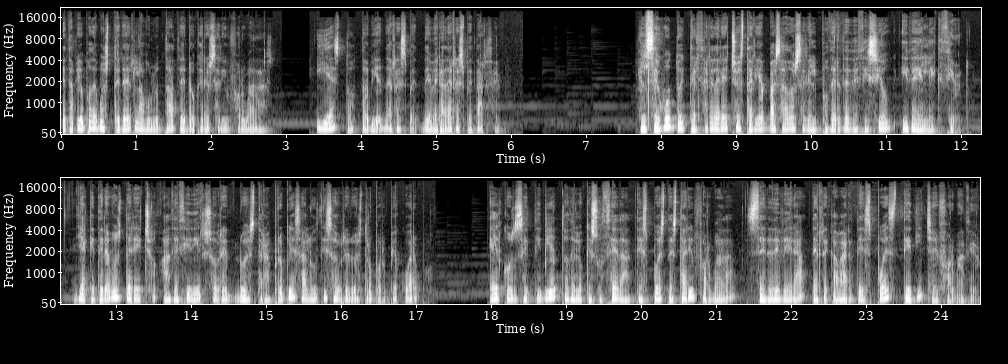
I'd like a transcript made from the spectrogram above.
que también podemos tener la voluntad de no querer ser informadas. Y esto también deberá de respetarse. El segundo y tercer derecho estarían basados en el poder de decisión y de elección, ya que tenemos derecho a decidir sobre nuestra propia salud y sobre nuestro propio cuerpo. El consentimiento de lo que suceda después de estar informada se deberá de recabar después de dicha información.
